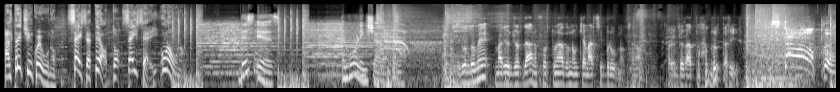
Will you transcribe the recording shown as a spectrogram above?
al 351 678 6611. This is The Morning Show. Secondo me Mario Giordano è fortunato a non chiamarsi Bruno, se no avrebbe fatto una brutta vita. Stop!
